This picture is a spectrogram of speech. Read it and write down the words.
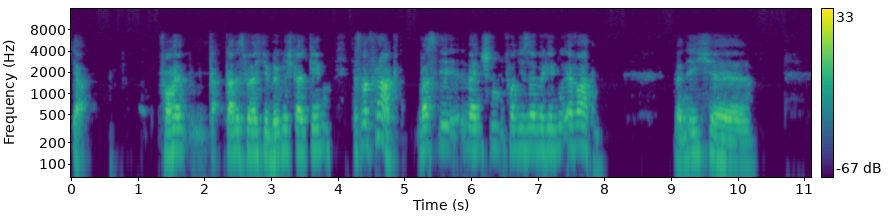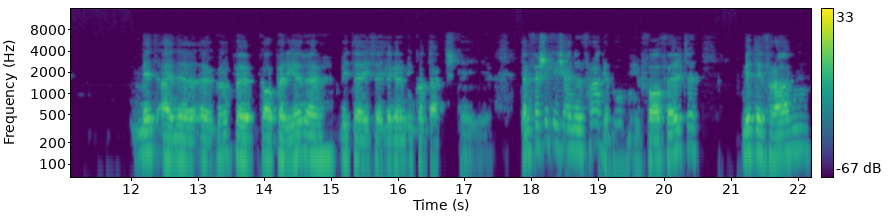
Ja, vorher kann es vielleicht die Möglichkeit geben, dass man fragt, was die Menschen von dieser Begegnung erwarten. Wenn ich äh, mit einer äh, Gruppe kooperiere, mit der ich seit längerem in Kontakt stehe. Dann verschicke ich einen Fragebogen im Vorfeld mit den Fragen,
